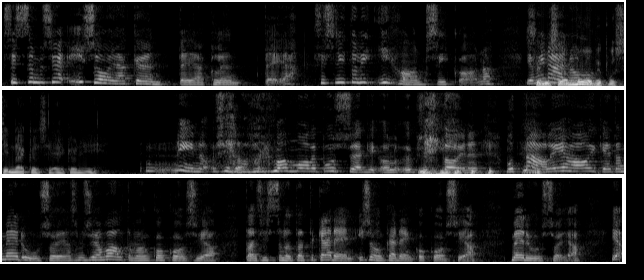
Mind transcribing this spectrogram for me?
Siis semmoisia isoja könttejä, klönttejä. Siis niitä oli ihan sikana. Ja semmoisia ollut- muovipussin näköisiä, eikö niin? Niin, no siellä on varmaan muovipussejakin ollut yksi toinen. Mutta nämä oli ihan oikeita medusoja, semmoisia valtavan kokoisia, tai siis sanotaan, että käden, ison käden kokoisia medusoja. Ja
